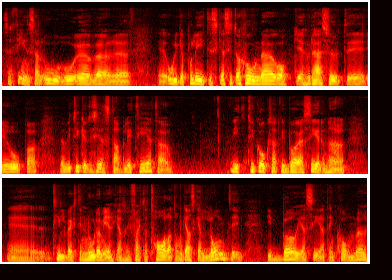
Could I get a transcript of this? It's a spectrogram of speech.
Sen finns en oro över eh, olika politiska situationer och eh, hur det här ser ut i Europa. Men vi tycker att vi ser en stabilitet här. Vi tycker också att vi börjar se den här eh, tillväxten i Nordamerika som vi faktiskt har talat om ganska lång tid. Vi börjar se att den kommer.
